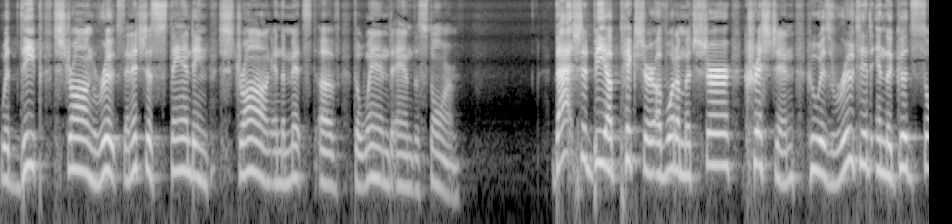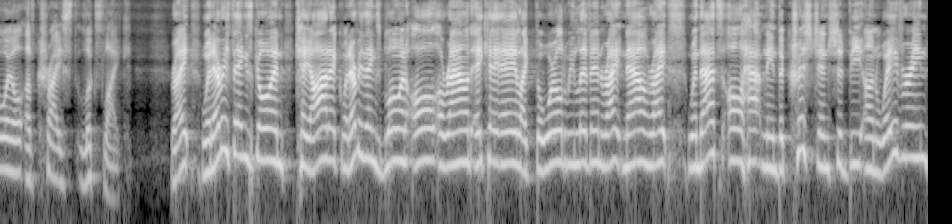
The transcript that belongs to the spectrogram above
with deep, strong roots. And it's just standing strong in the midst of the wind and the storm. That should be a picture of what a mature Christian who is rooted in the good soil of Christ looks like right? When everything's going chaotic, when everything's blowing all around, aka like the world we live in right now, right? When that's all happening, the Christian should be unwavering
